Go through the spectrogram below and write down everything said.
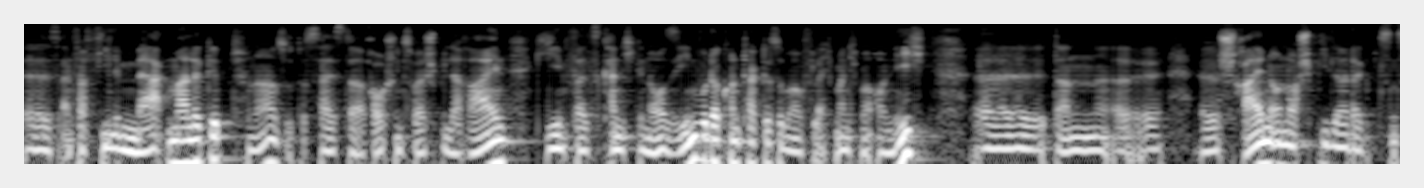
es einfach viele Merkmale gibt. Ne? Also das heißt, da rauschen zwei Spieler rein. Gegebenenfalls kann ich genau sehen, wo der Kontakt ist, aber vielleicht manchmal auch nicht. Äh, dann äh, schreien auch noch Spieler. Da gibt es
